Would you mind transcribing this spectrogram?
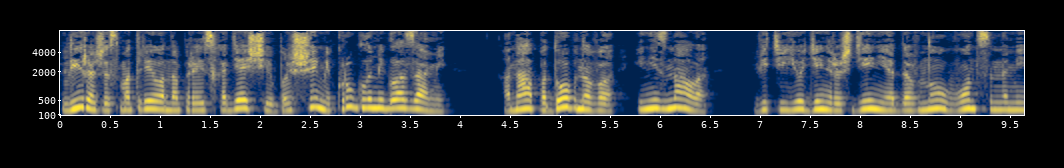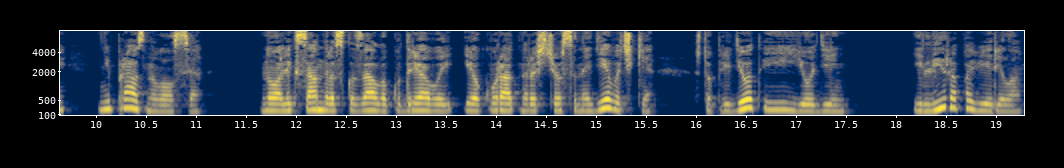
Лира же смотрела на происходящее большими круглыми глазами. Она подобного и не знала, ведь ее день рождения давно Вонсонами не праздновался. Но Александра сказала кудрявой и аккуратно расчесанной девочке, что придет и ее день. И Лира поверила.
